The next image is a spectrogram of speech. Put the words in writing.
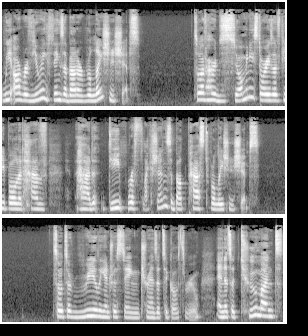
we are reviewing things about our relationships. So I've heard so many stories of people that have had deep reflections about past relationships. So it's a really interesting transit to go through. And it's a two month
